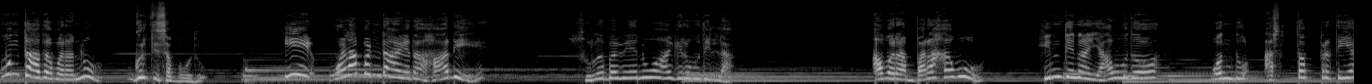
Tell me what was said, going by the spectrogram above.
ಮುಂತಾದವರನ್ನು ಗುರುತಿಸಬಹುದು. ಈ ಒಳಬಂಡಾಯದ ಹಾದಿ ಸುಲಭವೇನೂ ಆಗಿರುವುದಿಲ್ಲ. ಅವರ ಬರಹವು ಹಿಂದಿನ ಯಾವುದೋ ಒಂದು ಅಸ್ತಪ್ರತಿಯ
